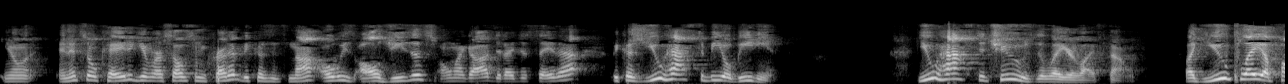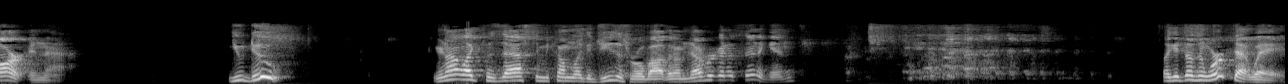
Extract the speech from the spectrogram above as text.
You know, and it's okay to give ourselves some credit because it's not always all Jesus. Oh my God, did I just say that? Because you have to be obedient. You have to choose to lay your life down. Like you play a part in that. You do. You're not like possessed and become like a Jesus robot that I'm never going to sin again. Like it doesn't work that way.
